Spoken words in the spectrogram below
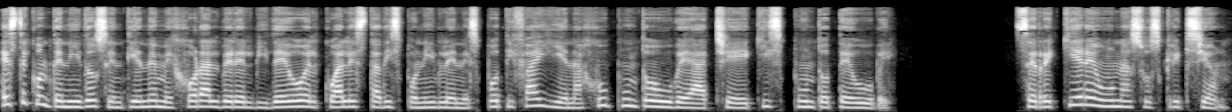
Este contenido se entiende mejor al ver el video el cual está disponible en Spotify y en aju.vhx.tv. Se requiere una suscripción.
